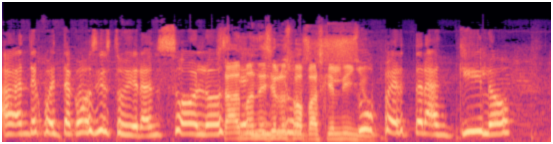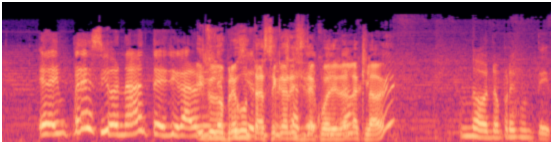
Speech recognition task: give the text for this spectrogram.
hagan de cuenta como si estuvieran solos. Estaban más los papás que el niño. Súper tranquilo. Era impresionante. Llegaron ¿Y tú no preguntaste, Karencita, cuál era la clave? No, no pregunté.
